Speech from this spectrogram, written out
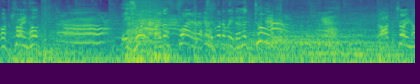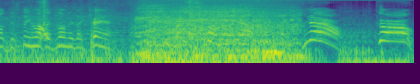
I'll try and hold. He's right by the fire exit. What are we gonna do? I'll try and hold this thing off as long as I can. Now! Go!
